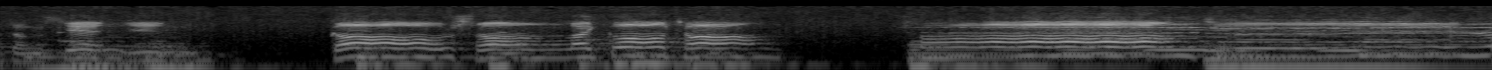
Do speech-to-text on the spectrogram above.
调整弦音，高声来歌唱，唱尽人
